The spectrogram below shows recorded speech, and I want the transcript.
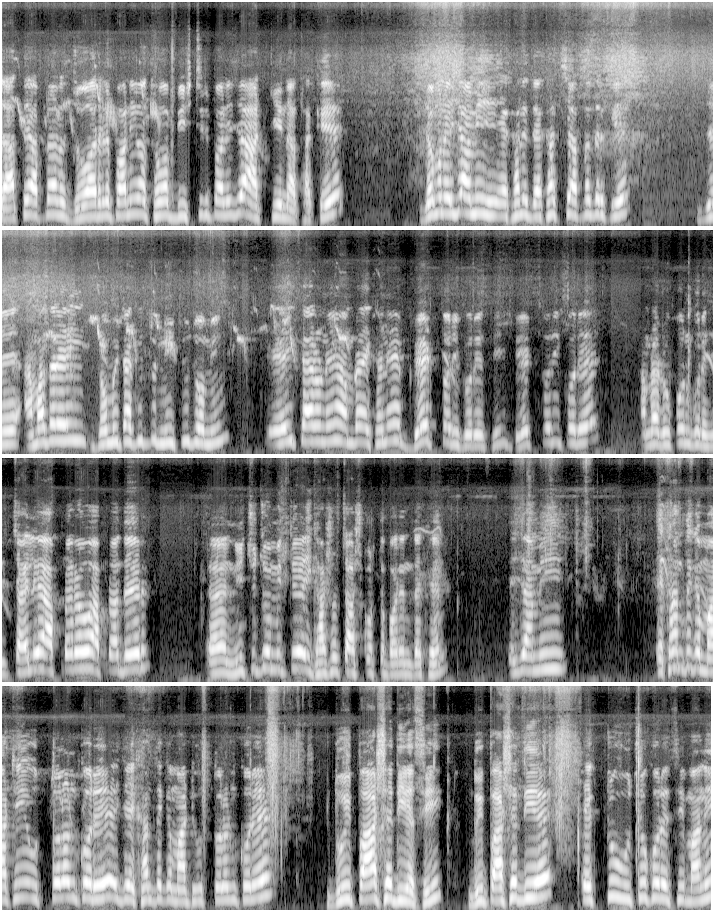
যাতে আপনার জোয়ারের পানি অথবা বৃষ্টির পানি যে আটকিয়ে না থাকে। যেমন এই যে আমি এখানে দেখাচ্ছি আপনাদেরকে যে আমাদের এই জমিটা কিন্তু নিচু জমি। এই কারণে আমরা এখানে বেড তৈরি করেছি। বেড তৈরি করে আমরা রোপণ করেছি। চাইলে আপনারাও আপনাদের নিচু জমিতে এই ঘাসও চাষ করতে পারেন, দেখেন। এই যে আমি এখান থেকে মাটি উত্তোলন করে, এই যে এখান থেকে মাটি উত্তোলন করে দুই পাশে দিয়েছি। দুই পাশে দিয়ে একটু উঁচু করেছি মানে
